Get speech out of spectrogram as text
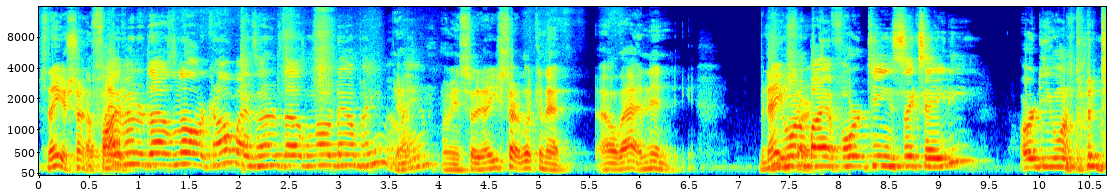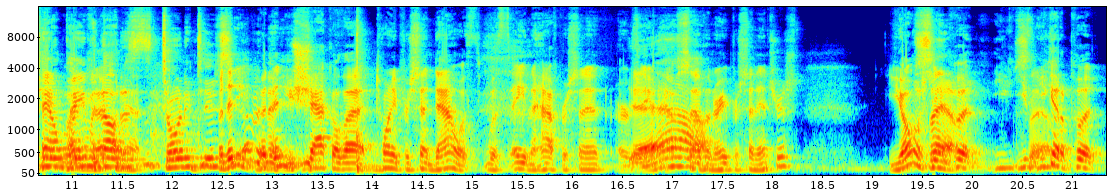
so now you're starting A to five hundred thousand dollar combine's a hundred thousand dollar down payment, Yeah. man. I mean, so now you start looking at all that, and then but now you, you want to buy a fourteen six eighty? Or do you want to put down payment on a twenty two? But then, you, but then you shackle that twenty percent down with with eight and a half percent or eight and a half, Yeah. seven or eight percent interest. You almost put you, you, you got to put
